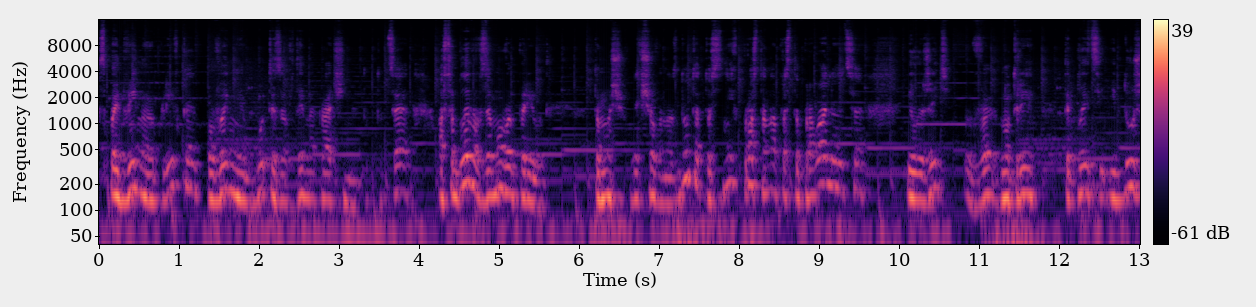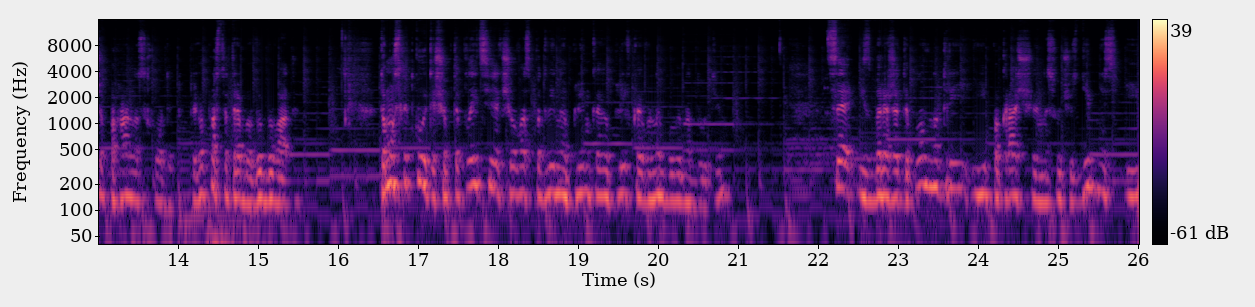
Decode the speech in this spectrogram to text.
з подвійною плівкою повинні бути завжди накачані. Тобто це особливо в зимовий період. Тому що якщо вона здута, то сніг просто-напросто провалюється і лежить внутрі теплиці і дуже погано сходить. Тобто його просто треба вибивати. Тому слідкуйте, щоб теплиці, якщо у вас подвійною плінкою, плівкою, вони були надуті. Це і збереже тепло внутрі, і покращує несучу здібність, і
